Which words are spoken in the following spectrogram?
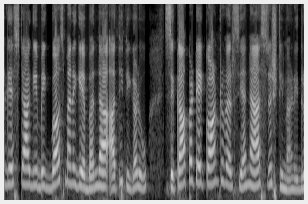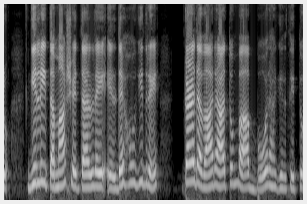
ಗೆಸ್ಟ್ ಆಗಿ ಬಿಗ್ ಬಾಸ್ ಮನೆಗೆ ಬಂದ ಅತಿಥಿಗಳು ಸಿಕ್ಕಾಪಟ್ಟೆ ಕಾಂಟ್ರವರ್ಸಿಯನ್ನ ಸೃಷ್ಟಿ ಮಾಡಿದ್ರು. ಗಿಲ್ಲಿ ತಮಾಷೆ ತರಲೆ ಇಲ್ಲದೆ ಹೋಗಿದ್ರೆ ಕಳೆದ ವಾರ ತುಂಬ ಬೋರ್ ಆಗಿರ್ತಿತ್ತು,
